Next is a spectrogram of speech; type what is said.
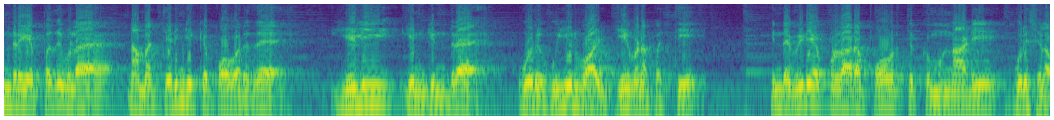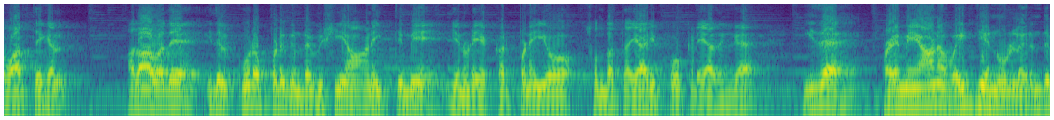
இன்றைய பதிவில் நாம் தெரிஞ்சிக்க போகிறது எலி என்கின்ற ஒரு உயிர்வாழ் ஜீவனை பற்றி இந்த வீடியோக்குள்ளார போகிறதுக்கு முன்னாடி ஒரு சில வார்த்தைகள். அதாவது இதில் கூறப்படுகின்ற விஷயம் அனைத்துமே என்னுடைய கற்பனையோ சொந்த தயாரிப்போ கிடையாதுங்க. இதை பழமையான வைத்திய நூலில் இருந்து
